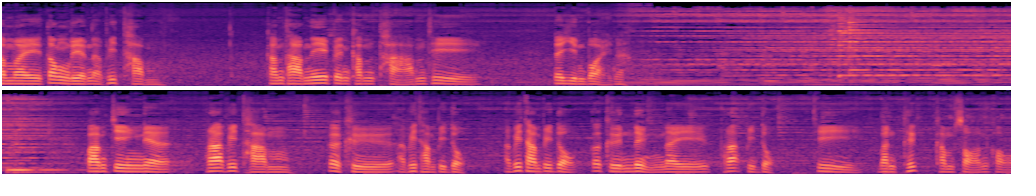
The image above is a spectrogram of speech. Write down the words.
ทำไมต้องเรียนอภิธรรมคำถามนี้เป็นคำถามที่ได้ยินบ่อยนะ ความจริงเนี่ยพระอภิธรรมก็คืออภิธรรมปิฎกอภิธรรมปิฎกก็คือหนึ่งในพระปิฎกที่บันทึกคำสอนของ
